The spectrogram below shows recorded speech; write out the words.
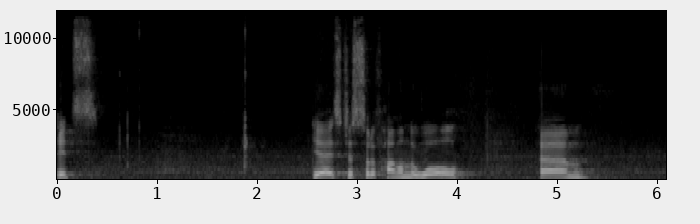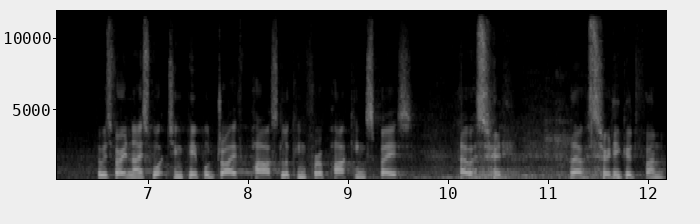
it's, yeah, it's just sort of hung on the wall. Um, it was very nice watching people drive past looking for a parking space. That was really, that was really good fun.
